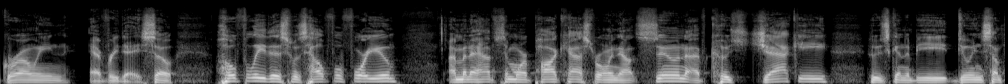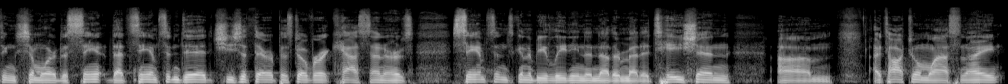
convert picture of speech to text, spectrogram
growing every day. So hopefully this was helpful for you. I'm going to have some more podcasts rolling out soon. I have Coach Jackie, who's going to be doing something similar to Sam, that Samson did. She's a therapist over at Cast Centers. Samson's going to be leading another meditation. Um, I talked to him last night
